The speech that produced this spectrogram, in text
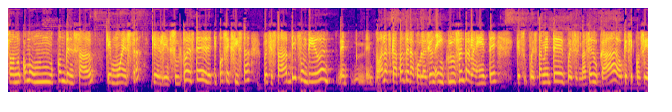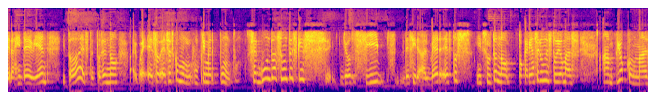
son como un condensado que muestra que el insulto este de tipo sexista pues está difundido en, en, todas las capas de la población e incluso entre la gente que supuestamente pues es más educada o que se considera gente de bien y todo esto. Entonces no eso eso es como un primer punto. Segundo asunto es que yo sí decir al ver estos insultos no tocaría hacer un estudio más amplio con más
